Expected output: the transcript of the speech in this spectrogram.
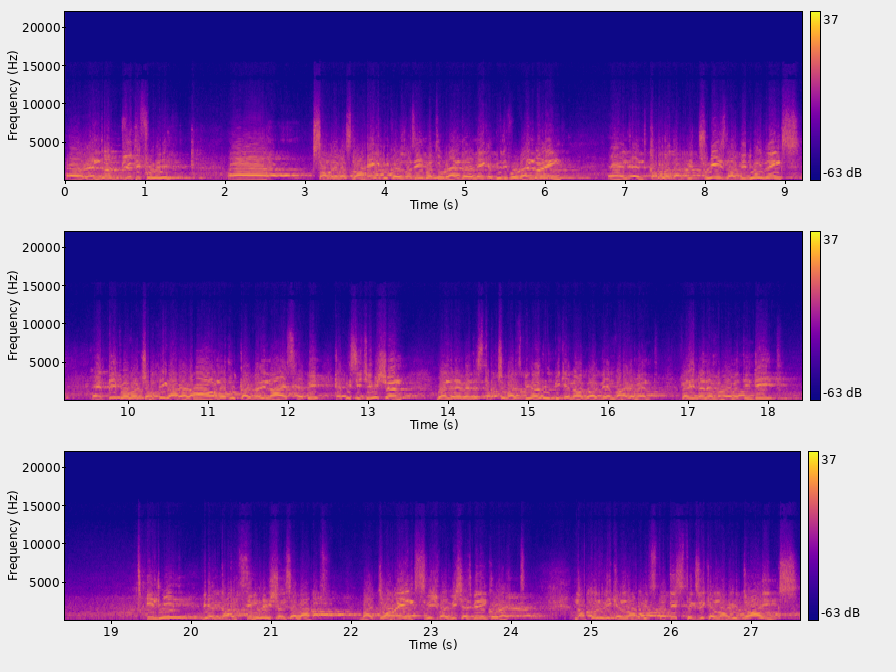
uh, rendered beautifully. Somebody was lying because was able to render, make a beautiful rendering, and, and cover that with trees, not with buildings, and people were jumping all around. It looked like a very nice, happy, happy situation. When the, when the structure was built, it became an ugly environment, very bad environment indeed. Indeed, we have done simulations a lot by drawings, which, which has been incorrect. Not only we can lie with statistics, we can lie with drawings.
